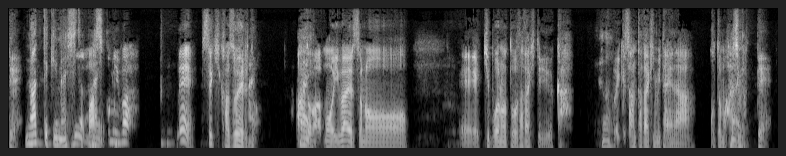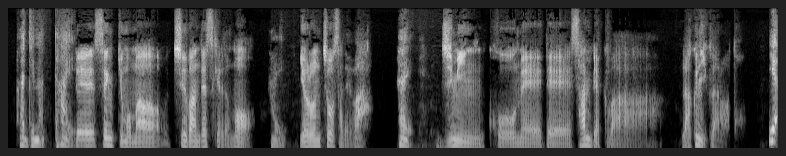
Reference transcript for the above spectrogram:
て。なってきました。もうマスコミは、ね、席数えると。あとはもういわゆるその、えー、希望の党叩きというか、小池さん叩きみたいなことも始まって、始まった。はい。で、選挙もまあ、中盤ですけれども、はい。世論調査では、はい。自民、公明で300は楽にいくだろうと。いや、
